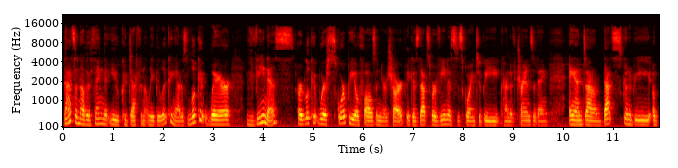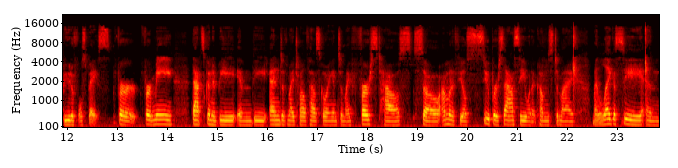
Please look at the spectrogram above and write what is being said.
that's another thing that you could definitely be looking at is look at where Venus or look at where Scorpio falls in your chart because that's where Venus is going to be kind of transiting. And um, that's going to be a beautiful space. For for me that's going to be in the end of my 12th house going into my first house. So I'm going to feel super sassy when it comes to my my legacy and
